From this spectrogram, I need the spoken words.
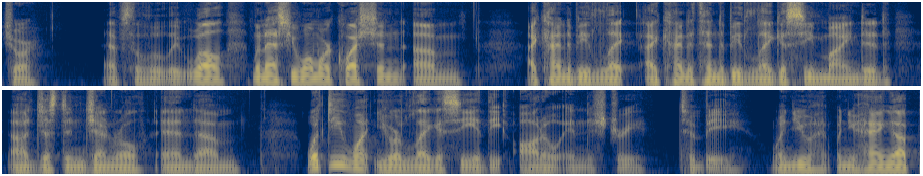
Sure, absolutely. Well, I'm going to ask you one more question. Um, I kind of be le- I kind of tend to be legacy minded, uh, just in general. And um, what do you want your legacy in the auto industry to be when you when you hang up,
